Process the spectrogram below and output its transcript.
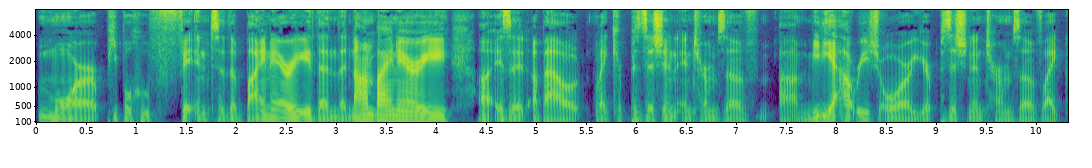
more people who fit into the binary than the non-binary? Uh, is it about like your position in terms of uh, media outreach or your position in terms of like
